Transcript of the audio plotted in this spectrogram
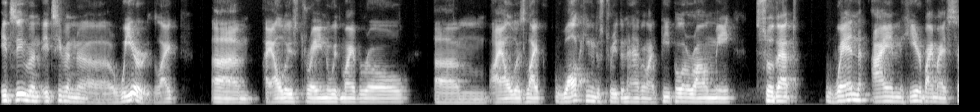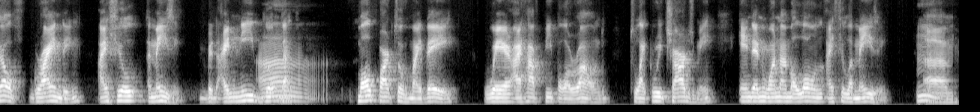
It's even it's even uh, weird. Like um, I always train with my bro. Um, I always like walking the street and having like people around me, so that when I am here by myself grinding, I feel amazing. But I need tho- that Ah. small parts of my day where I have people around to like recharge me. And then when I'm alone, I feel amazing. Hmm. Um,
